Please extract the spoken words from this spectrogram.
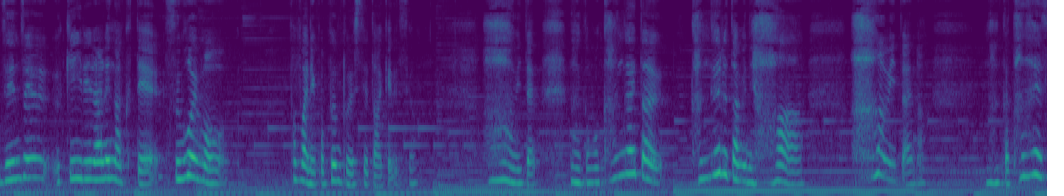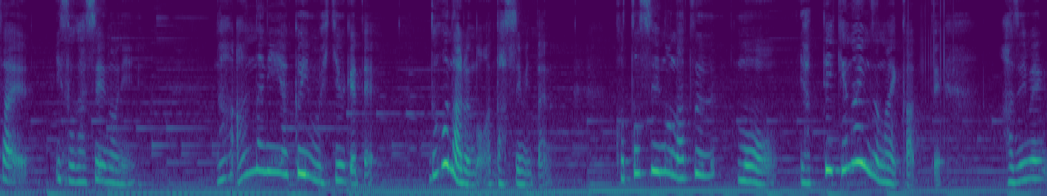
全然受け入れられなくてすごいもうパパにこうプンプンしてたわけですよ。はあみたいな。なんかもう考えた考えるたびにはあはあみたいな。なんかただでさえ忙しいのに。なあんなに役員も引き受けてどうなるの？私みたいな。今年の夏もうやっていけないんじゃないかって。初め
